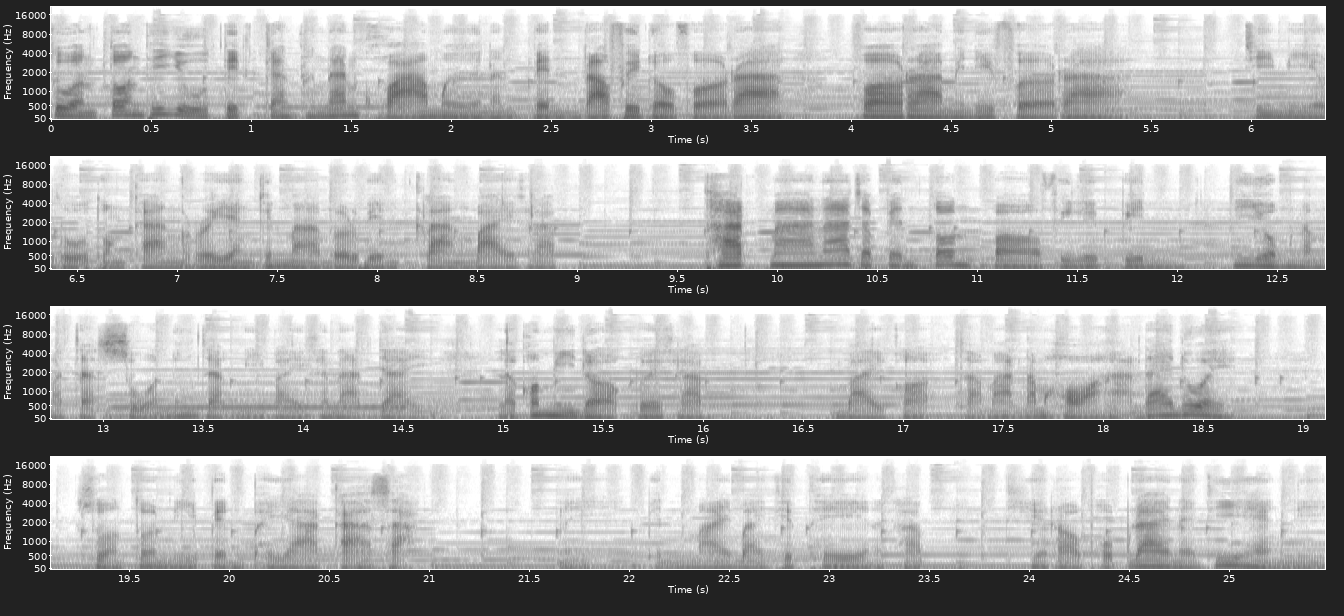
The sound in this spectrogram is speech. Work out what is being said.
ส่วนต้นที่อยู่ติดกันทางด้านขวามือนั้นเป็นราฟิโดเฟอราฟอรามินิเฟอราที่มีรูตรงกลางเรียงขึ้นมาบริเวณกลางใบครับ ถัดมาน่าจะเป็นต้นปอฟิลิปปินนิยมนำมาจัดสวนเนื่องจากมีใบขนาดใหญ่ แล้วก็มีดอกด้วยครับ ใบก็สามารถนำห่ออาหารได้ด้วย ส่วนต้นนี้เป็นพญากาสักนี่เป็นไม้ใบเท่ๆนะครับ ที่เราพบได้ในที่แห่งนี้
